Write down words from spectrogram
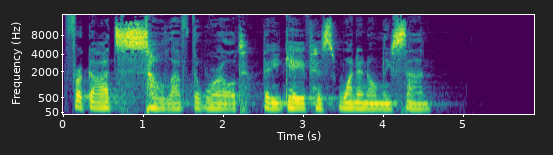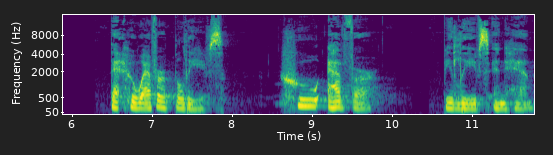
For God so loved the world that he gave his one and only Son that whoever believes, whoever believes in him,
